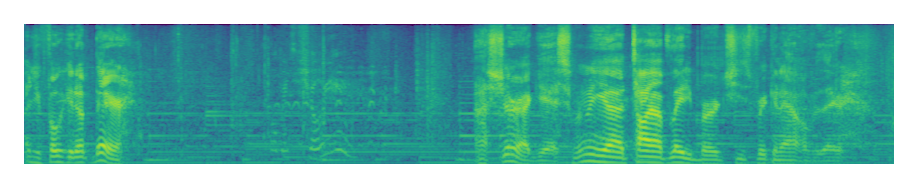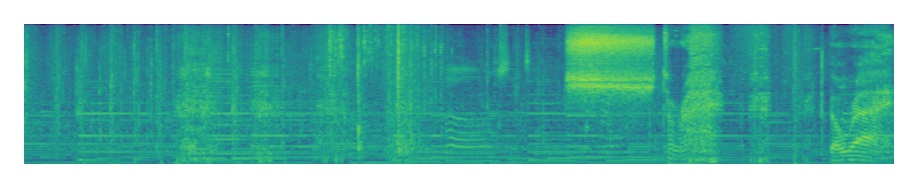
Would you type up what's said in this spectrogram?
How'd you folk it up there? Uh, sure, I guess. Let me uh, tie up Ladybird. She's freaking out over there. Shh, it's alright. It's alright.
